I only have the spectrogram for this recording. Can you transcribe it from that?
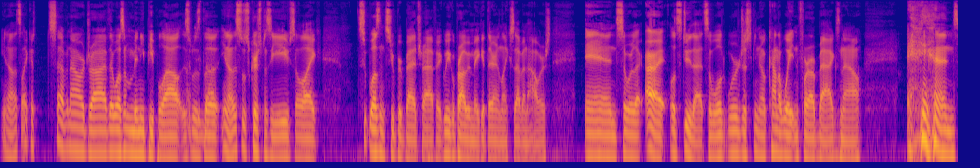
you know, it's like a seven hour drive. There wasn't many people out. This was the, you know, this was Christmas Eve, so like, it wasn't super bad traffic. We could probably make it there in like seven hours. And so we're like, all right, let's do that. So we'll, we're just, you know, kind of waiting for our bags now. And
